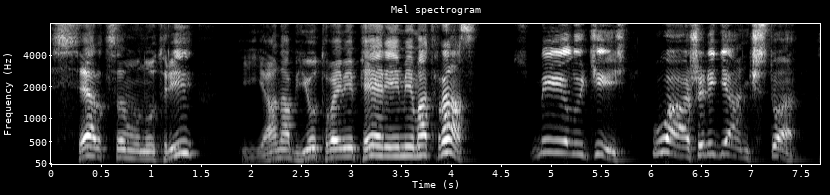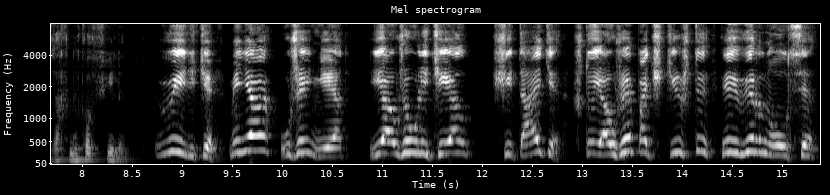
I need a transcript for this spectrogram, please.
с сердцем внутри, я набью твоими перьями матрас!» «Смилуйтесь, ваше ледянчество!» — захныкал Филин. «Видите, меня уже нет, я уже улетел, считайте, что я уже почти что и вернулся».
